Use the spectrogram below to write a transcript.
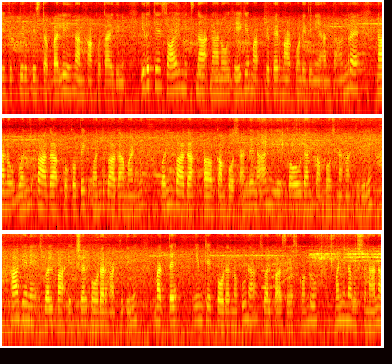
ಈ ಫಿಫ್ಟಿ ರುಪೀಸ್ ಟಬ್ಬಲ್ಲಿ ನಾನು ಹಾಕೋತಾ ಇದ್ದೀನಿ. ಇದಕ್ಕೆ ಸಾಯಿಲ್ ಮಿಕ್ಸ್ನ ನಾನು ಹೇಗೆ ಮಾ ಪ್ರಿಪೇರ್ ಮಾಡ್ಕೊಂಡಿದ್ದೀನಿ ಅಂತ ಅಂದರೆ, ನಾನು ಒಂದು ಭಾಗ ಕೊಕೋಪಿಟ್ ಒಂದು ಭಾಗ ಮಣ್ಣು, ಒಂದು ಭಾಗ ಕಂಪೋಸ್ಟ್ ಅಂದರೆ ನಾನಿಲ್ಲಿ ಕೌಡಂಗ್ ಕಂಪೋಸ್ಟ್ನ ಹಾಕಿದ್ದೀನಿ. ಹಾಗೆಯೇ ಸ್ವಲ್ಪ ಎಕ್ಷಲ್ ಪೌಡರ್ ಹಾಕಿದ್ದೀನಿ. ಮತ್ತು ನಿಮ್ ಕೇಕ್ ಪೌಡರ್ನು ಕೂಡ ಸ್ವಲ್ಪ ಸೇರಿಸ್ಕೊಂಡು ಮಣ್ಣಿನ ಮಿಶ್ರಣನ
